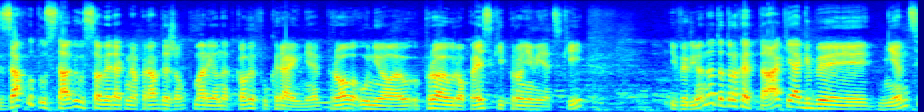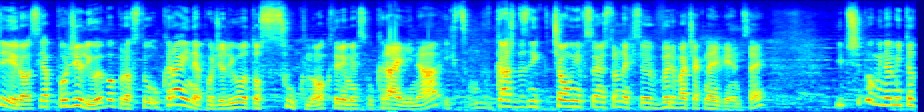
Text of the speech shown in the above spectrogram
Zachód ustawił sobie tak naprawdę rząd marionetkowy w Ukrainie, pro-unio- proeuropejski, proniemiecki. I wygląda to trochę tak, jakby Niemcy i Rosja podzieliły po prostu Ukrainę. Podzieliło to sukno, którym jest Ukraina i chcą, każdy z nich ciągnie w swoją stronę, chce wyrwać jak najwięcej. I przypomina mi to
